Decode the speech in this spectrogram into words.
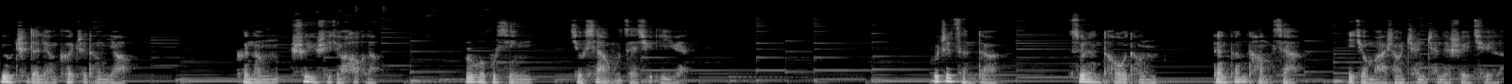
又吃了两颗止疼药，可能睡一睡就好了。如果不行，就下午再去医院。不知怎的，虽然头疼，但刚躺下，你就马上沉沉的睡去了。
